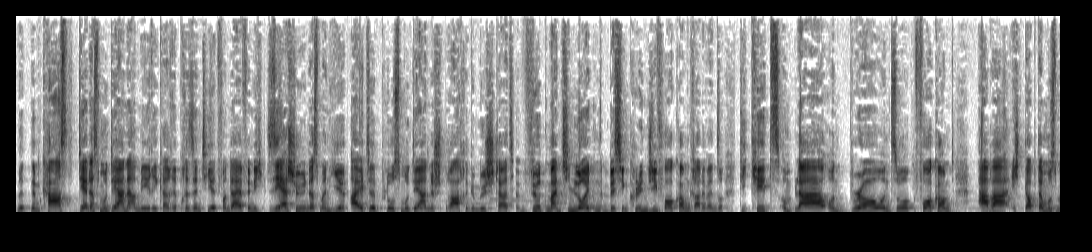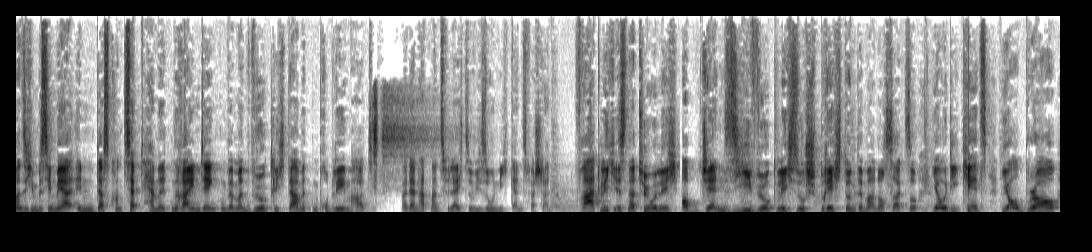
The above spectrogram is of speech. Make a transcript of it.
mit einem Cast, der das moderne Amerika repräsentiert. Von daher finde ich sehr schön, dass man hier alte plus moderne Sprache gemischt hat. Wird manchen Leuten ein bisschen cringy vorkommen, gerade wenn so die Kids und bla und Bro und so vorkommt, aber ich glaube, da muss man sich ein bisschen mehr in das Konzept Hamilton reindenken, wenn man wirklich damit ein Problem Problem hat, weil dann hat man es vielleicht sowieso nicht ganz verstanden. Fraglich ist natürlich, ob Gen Z wirklich so spricht und immer noch sagt so, yo, die Kids, yo, Bro,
